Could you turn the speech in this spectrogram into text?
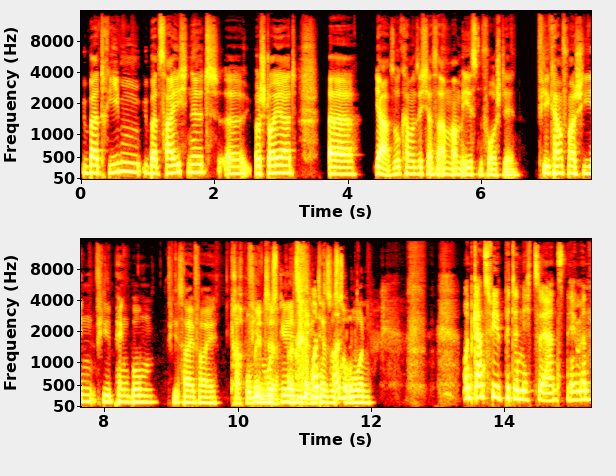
übertrieben, überzeichnet, äh, übersteuert. Ja, so kann man sich das am, am ehesten vorstellen. Viel Kampfmaschinen, viel Peng Bum, viel Sci-Fi, viel Muskeln, viel und, Testosteron. Und, und ganz viel bitte nicht zu ernst nehmen.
